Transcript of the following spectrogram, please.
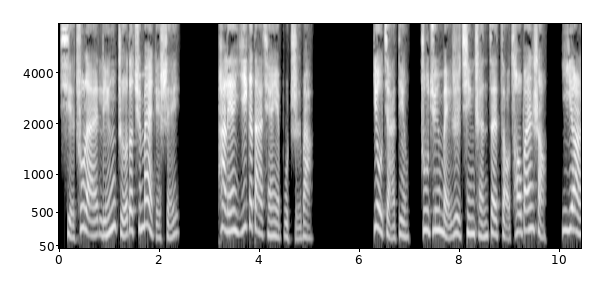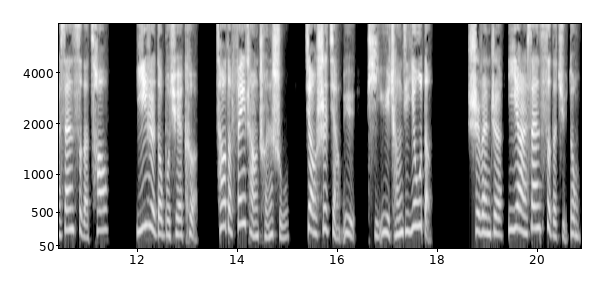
写出来零折的去卖给谁？怕连一个大钱也不值吧？又假定诸君每日清晨在早操班上一二三四的操，一日都不缺课，操得非常纯熟，教师讲誉，体育成绩优等。试问这一二三四的举动，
